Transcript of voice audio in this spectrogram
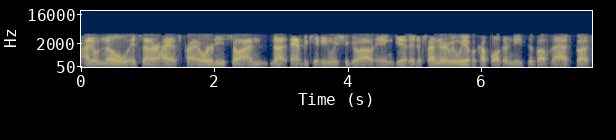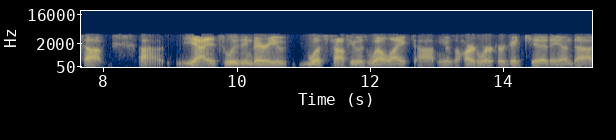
I don't know. It's not our highest priority, so I'm not advocating we should go out and get a defender. I mean, we have a couple other needs above that, but uh, uh, yeah, it's losing Berry was tough. He was well liked. Uh, he was a hard worker, good kid, and uh,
